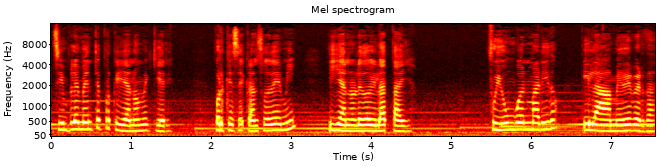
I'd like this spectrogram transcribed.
Simplemente porque ya no me quiere, porque se cansó de mí y ya no le doy la talla. Fui un buen marido y la amé de verdad.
